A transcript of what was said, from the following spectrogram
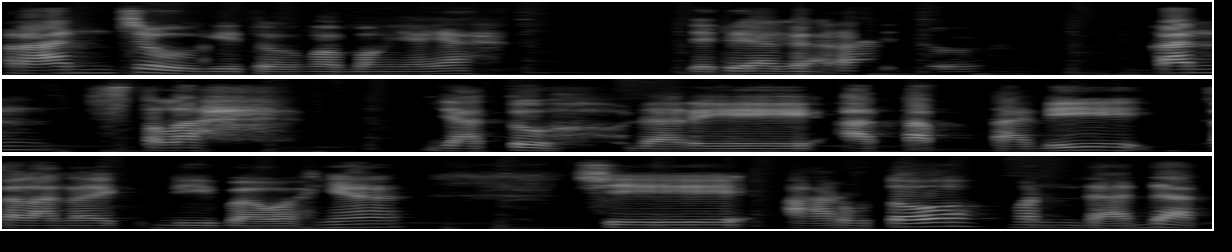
rancu gitu ngomongnya ya. Jadi yeah. agak rancu. Kan setelah jatuh dari atap tadi ke lantai di bawahnya si Aruto mendadak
